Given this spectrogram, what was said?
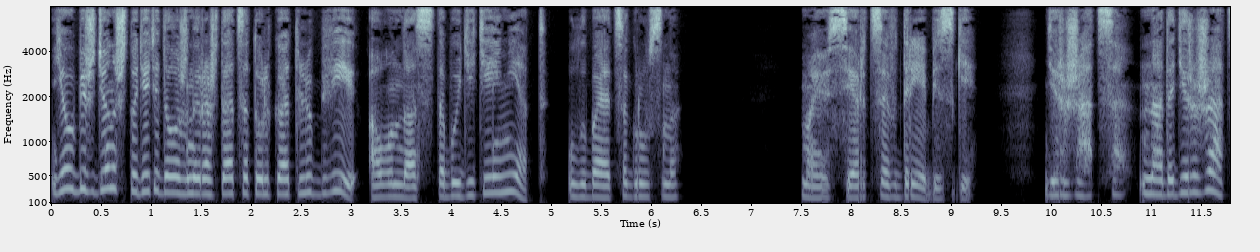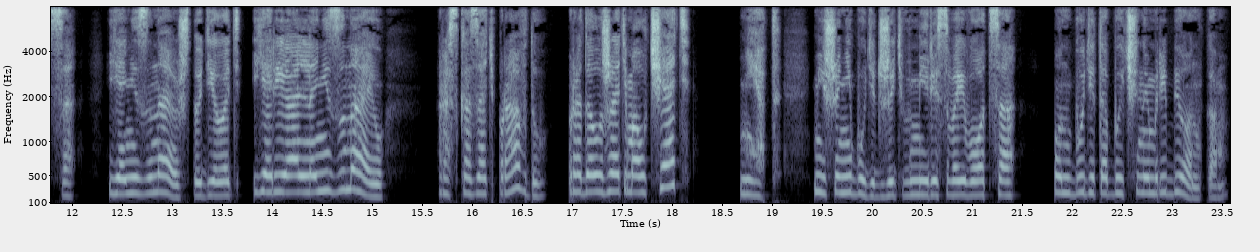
Я убежден, что дети должны рождаться только от любви, а у нас с тобой детей нет», — улыбается грустно. Мое сердце в дребезги. Держаться, надо держаться. Я не знаю, что делать, я реально не знаю. Рассказать правду? Продолжать молчать? Нет, Миша не будет жить в мире своего отца. Он будет обычным ребенком.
